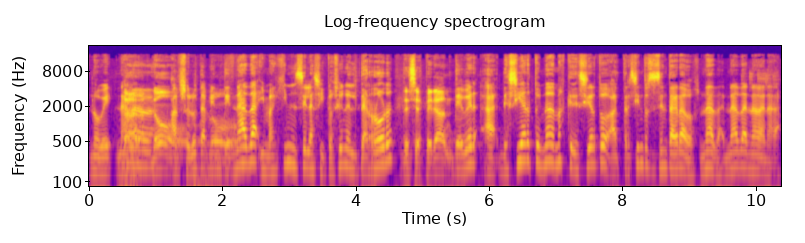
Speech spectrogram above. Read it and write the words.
no ve nada. Nada. No. Absolutamente no. nada. Imagínense la situación, el terror Desesperante. de ver a desierto y nada más que desierto a 360 grados. Nada, nada, nada, nada.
